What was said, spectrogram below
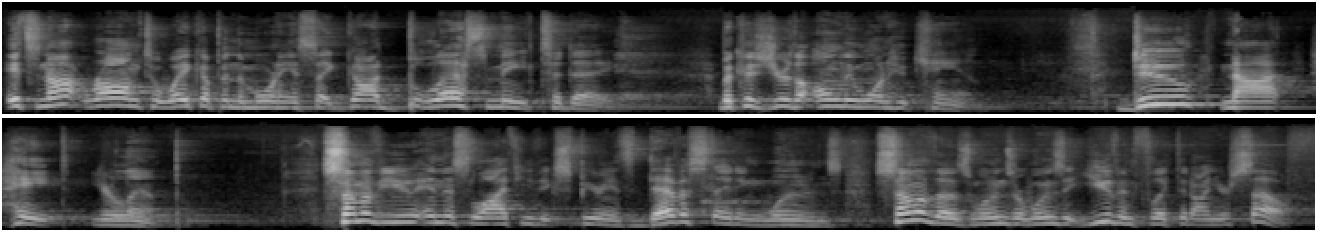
It's not wrong to wake up in the morning and say, God, bless me today, because you're the only one who can. Do not hate your limp. Some of you in this life, you've experienced devastating wounds. Some of those wounds are wounds that you've inflicted on yourself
